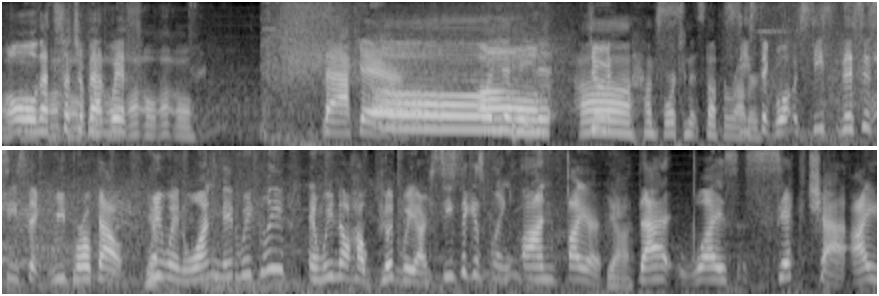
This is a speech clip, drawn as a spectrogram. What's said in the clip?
Oh, that's such a bad whiff. Uh-oh, uh-oh. Back air. Oh, you Oh, hate it. dude. Ah, unfortunate stuff for Robert. C-Stick, well, this is C-Stick. We broke out. We win one midweekly, and we know how good we are. C-Stick is playing on fire. Yeah. That was sick, chat. I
